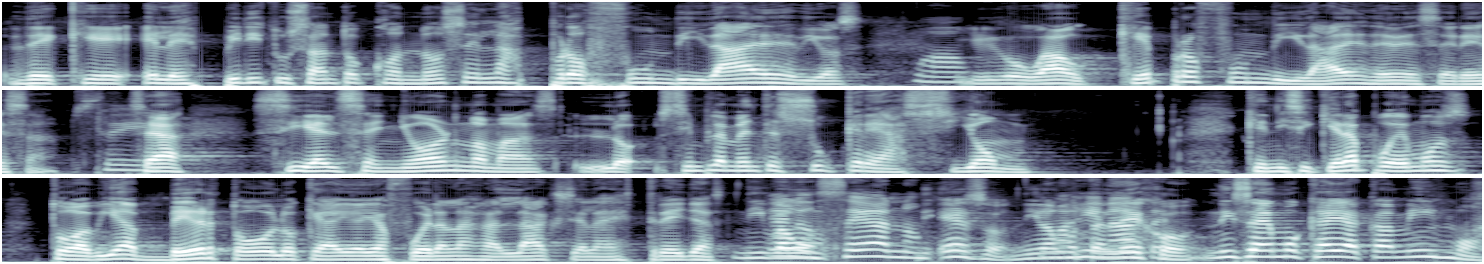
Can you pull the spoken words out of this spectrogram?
de que el Espíritu Santo conoce las profundidades de Dios. Y digo, wow, qué profundidades debe ser esa. O sea, si el Señor nomás, lo, simplemente su creación, que ni siquiera podemos todavía ver todo lo que hay allá afuera en las galaxias, las estrellas, ni vamos, el océano. eso, ni vamos tan lejos, ni sabemos qué hay acá mismo.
